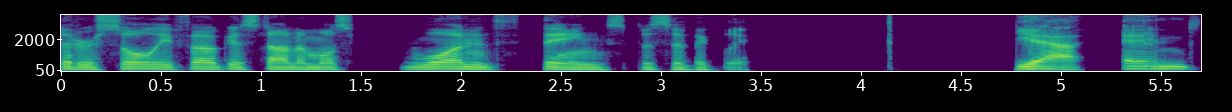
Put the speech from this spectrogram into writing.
that are solely focused on almost one thing specifically. Yeah, and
